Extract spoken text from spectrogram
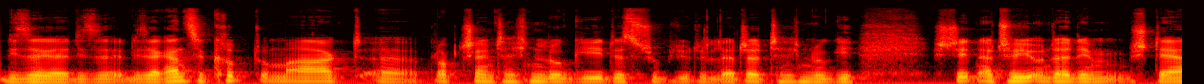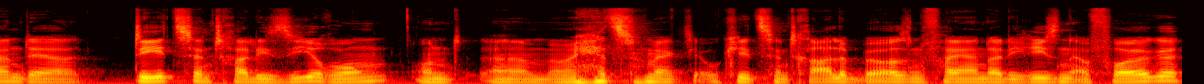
diese, diese, dieser ganze Kryptomarkt, äh, Blockchain-Technologie, Distributed Ledger-Technologie steht natürlich unter dem Stern der Dezentralisierung. Und ähm, wenn man jetzt so merkt, okay, zentrale Börsen feiern da die Riesenerfolge,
